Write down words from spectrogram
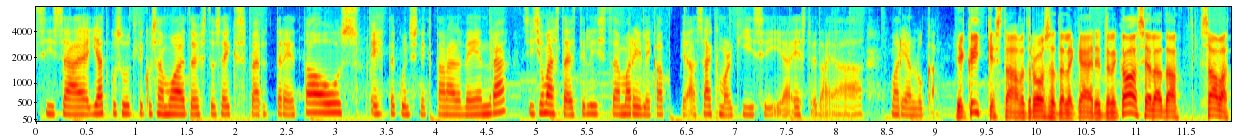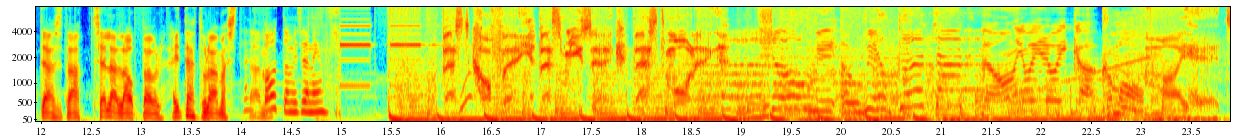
siis äh, jätkusuutlikkuse moetööstuse ekspert Reet Aus, ehtekunstnik Tanel Veenre, siis jumestaja stilist Mari-Li Kapp ja Zack Marquisi eestvedaja Mariann Luka. ja kõik, kes tahavad roosadele kääridele kaasa elada, saavad teha seda sellel laupäeval. aitäh tulemast! kohtumiseni! Best coffee, best music, best morning. Show me a real good time. The only way to wake up. Come on. My hits.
